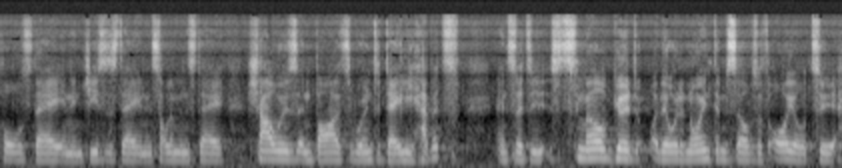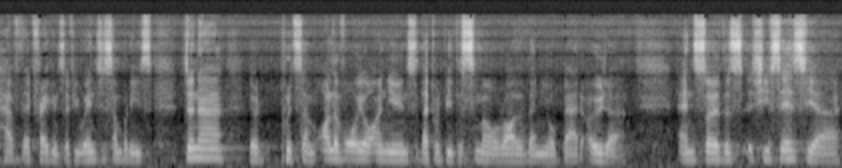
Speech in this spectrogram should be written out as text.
Paul's day and in Jesus' day and in Solomon's day, showers and baths weren't a daily habit. And so to smell good, they would anoint themselves with oil to have that fragrance. If you went to somebody's dinner, they would put some olive oil on you, and so that would be the smell rather than your bad odor. And so this, she says here,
